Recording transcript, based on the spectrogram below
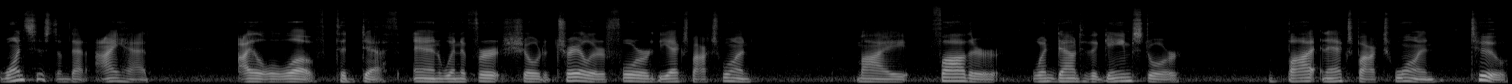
One system that I had, I loved to death. And when it first showed a trailer for the Xbox One, my father went down to the game store, bought an Xbox One, too.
